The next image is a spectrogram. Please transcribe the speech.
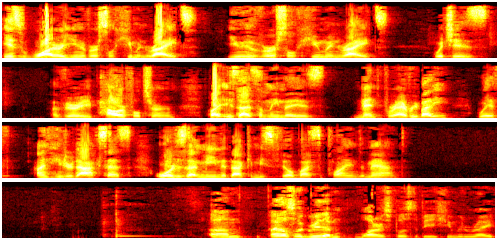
is water a universal human right? Universal human right, which is a very powerful term, but is that something that is meant for everybody with unhindered access, or does that mean that that can be filled by supply and demand? Um, I also agree that water is supposed to be a human right,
